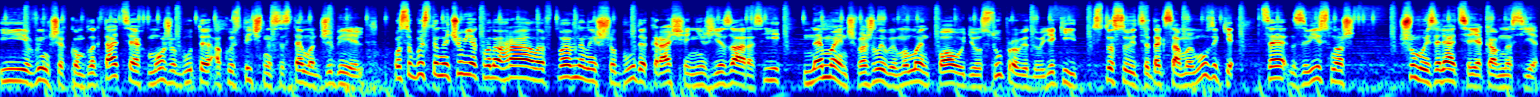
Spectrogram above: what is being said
і в інших комплектаціях може бути акустична система JBL. Особисто не чув, як вона грає, але впевнений, що буде краще ніж є зараз. І не менш важливий момент по аудіосупровіду, який стосується так само музики, це, звісно ж, шумоізоляція, яка в нас є.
